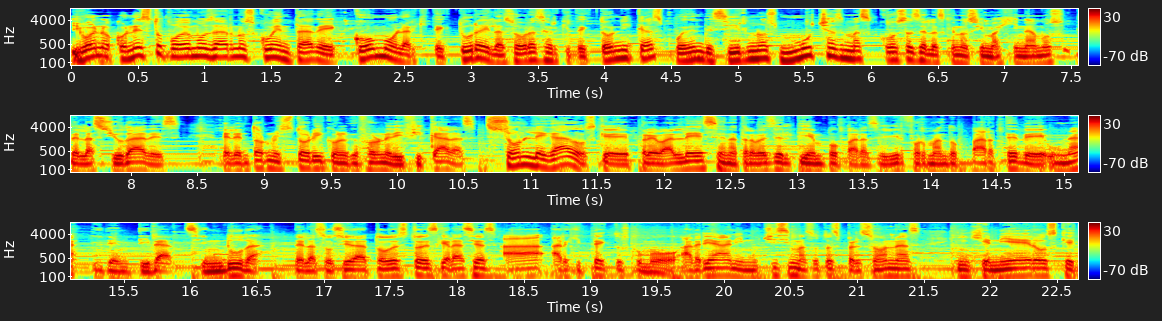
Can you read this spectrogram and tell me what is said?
Y bueno, con esto podemos darnos cuenta de cómo la arquitectura y las obras arquitectónicas pueden decirnos muchas más cosas de las que nos imaginamos de las ciudades, del entorno histórico en el que fueron edificadas. Son legados que prevalecen a través del tiempo para seguir formando parte de una identidad, sin duda, de la sociedad. Todo esto es gracias a arquitectos como Adrián y muchísimas otras personas, ingenieros que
